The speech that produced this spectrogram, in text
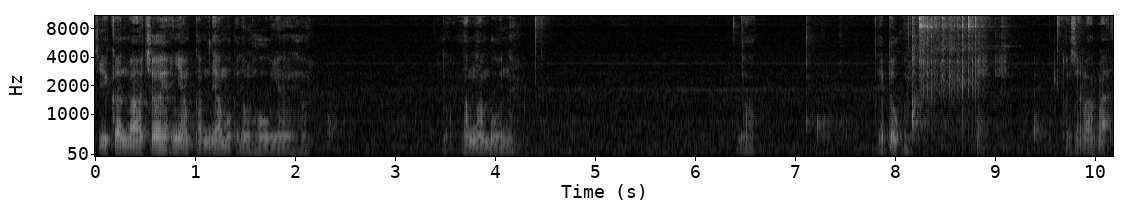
Chỉ cần vào chơi anh em cầm đeo một cái đồng hồ như này thôi. 554 này. Đó. Tiếp tục này. Tôi sẽ lắc lại.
